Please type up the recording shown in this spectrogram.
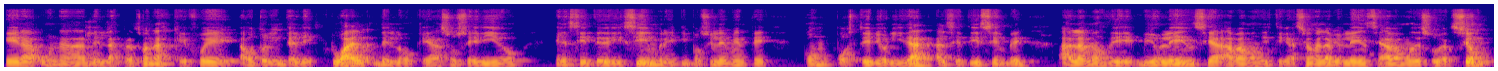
era una de las personas que fue autor intelectual de lo que ha sucedido el 7 de diciembre y posiblemente con posterioridad al 7 de diciembre. Hablamos de violencia, hablamos de instigación a la violencia, hablamos de subversión.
